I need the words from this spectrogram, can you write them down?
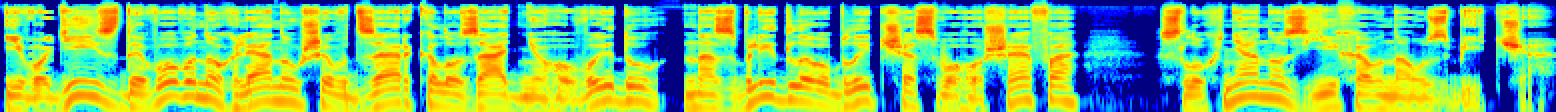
і водій, здивовано глянувши в дзеркало заднього виду на зблідле обличчя свого шефа, слухняно з'їхав на узбіччя.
